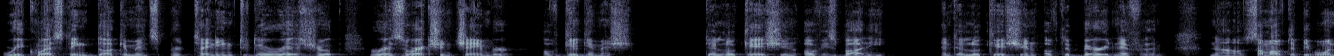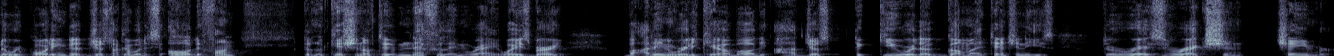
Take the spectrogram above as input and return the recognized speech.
requesting documents pertaining to the resur- resurrection chamber of Gilgamesh, the location of his body, and the location of the buried Nephilim. Now, some of the people when they're reporting, they're just talking about this. Oh, they found the location of the Nephilim, right? Where he's buried. But I didn't really care about the I just the keyword that got my attention is the resurrection chamber.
